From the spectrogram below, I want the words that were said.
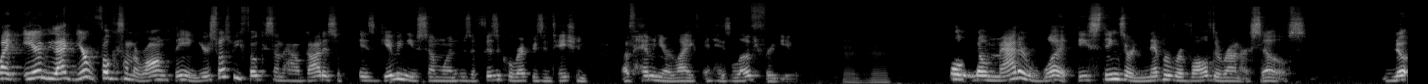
Like you're like you're focused on the wrong thing. You're supposed to be focused on how God is is giving you someone who's a physical representation of Him in your life and His love for you. Mm-hmm. So no matter what, these things are never revolved around ourselves. No,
